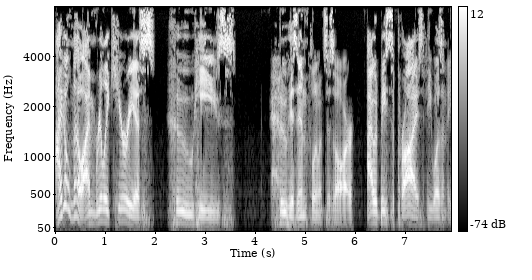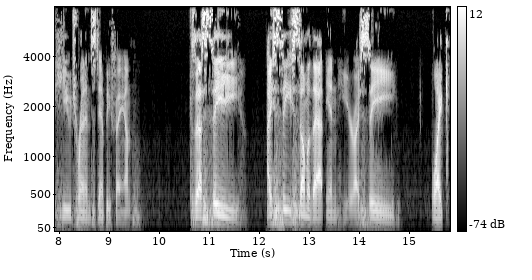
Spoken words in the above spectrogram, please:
I don't know. I'm really curious who he's who his influences are, I would be surprised if he wasn't a huge Ren and Stimpy fan. Cause I see, I see some of that in here. I see like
